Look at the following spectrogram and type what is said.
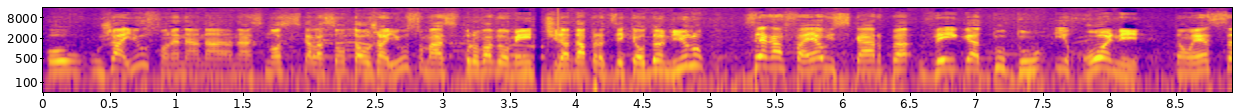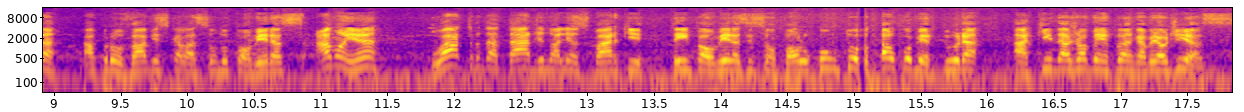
ou o Jailson, né? Na, na, na nossa escalação tá o Jailson, mas provavelmente já dá para dizer que é o Danilo. Zé Rafael, Scarpa, Veiga, Dudu e Rony. Então essa a provável escalação do Palmeiras amanhã, quatro da tarde no Allianz Parque, tem Palmeiras e São Paulo com total cobertura aqui da Jovem Pan. Gabriel Dias.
